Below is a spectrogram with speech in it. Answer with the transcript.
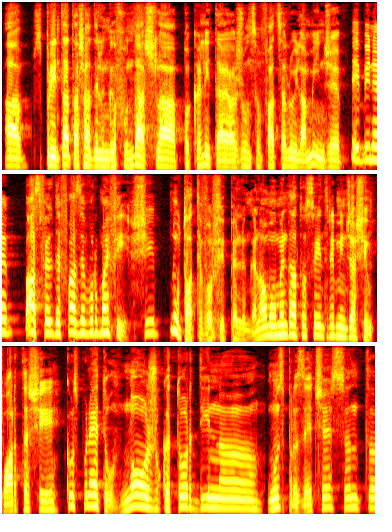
a sprintat așa de lângă fundaș, la păcălit, a ajuns în fața lui la minge. Ei bine, astfel de faze vor mai fi și nu toate vor fi pe lângă. La un moment dat o să intre mingea și în poartă și, cum spuneai tu, 9 jucători din uh, 11 sunt uh,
